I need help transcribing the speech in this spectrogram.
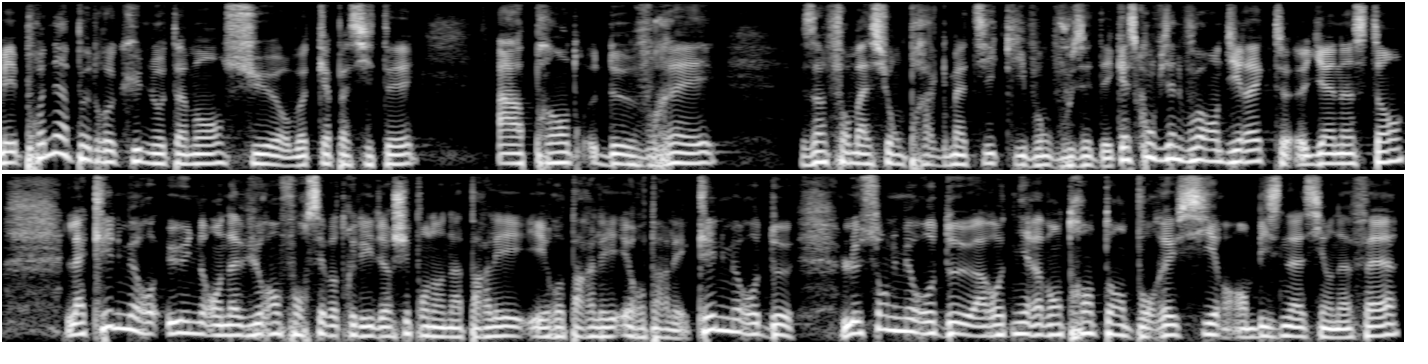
Mais prenez un peu de recul, notamment sur votre capacité à apprendre de vraies informations pragmatiques qui vont vous aider. Qu'est-ce qu'on vient de voir en direct euh, il y a un instant? La clé numéro une, on a vu renforcer votre leadership, on en a parlé et reparlé et reparlé. Clé numéro deux, leçon numéro deux à retenir avant 30 ans pour réussir en business et en affaires.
